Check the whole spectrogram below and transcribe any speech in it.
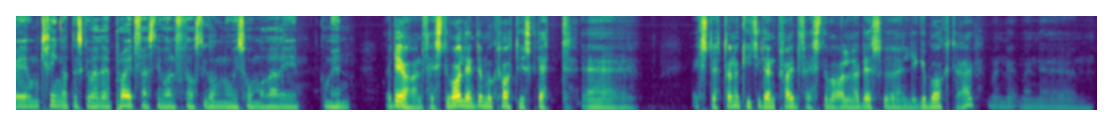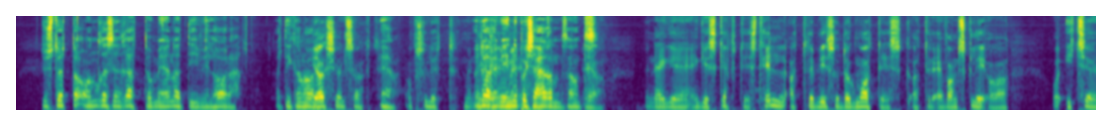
eh, omkring at det skal være pridefestival for første gang nå i sommer her i kommunen? Det å ha en festival er en demokratisk rett. Eh, jeg støtter nok ikke den pridefestivalen og det som ligger bak der, men, men Du støtter andre sin rett til å mene at de vil ha det? At de kan ha det? Ja, selvsagt. Ja. Absolutt. Men, men der er vi inne på kjernen, sant? Ja. Men jeg, jeg, er skeptisk til at det blir så dogmatisk at det er vanskelig å og ikke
